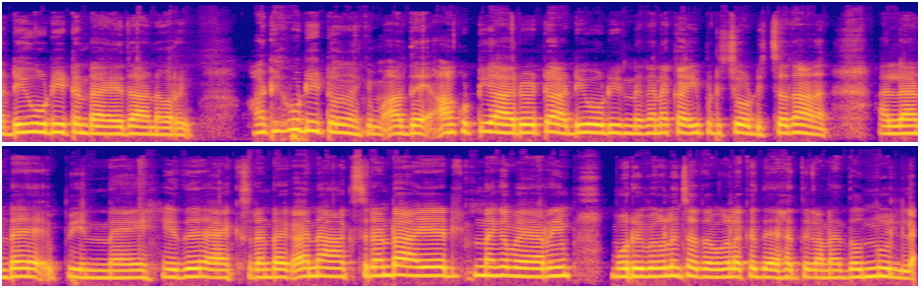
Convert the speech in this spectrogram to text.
അടി കൂടിയിട്ടുണ്ടായതാണ് പറയും. അടി കൂടിയിട്ടോ നോക്കും അതെ ആ കുട്ടി ആരുമായിട്ട് അടി കൂടിയിട്ടുണ്ട്. ഇങ്ങനെ കൈ പിടിച്ച് ഒടിച്ചതാണ് അല്ലാണ്ട് പിന്നെ ഇത് ആക്സിഡന്റ് കാരണം ആക്സിഡന്റ് ആയിട്ടുണ്ടെങ്കിൽ വേറെയും മുറിവുകളും ചതവുകളൊക്കെ ദേഹത്ത് കാണാം ഇതൊന്നുമില്ല.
